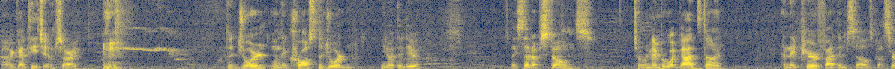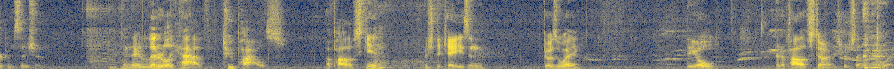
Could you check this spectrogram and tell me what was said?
I got to teach it. I'm sorry. the Jordan, when they cross the Jordan, you know what they do? They set up stones to remember what God's done, and they purify themselves by circumcision. Mm-hmm. And they literally have two piles a pile of skin, which decays and goes away, the old, and a pile of stones, which doesn't go away.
